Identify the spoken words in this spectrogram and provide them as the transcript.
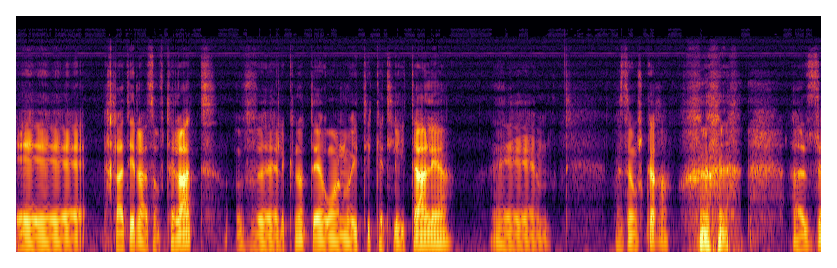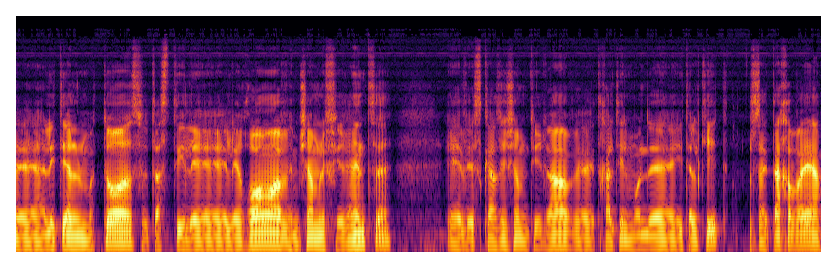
אה, החלטתי לעזוב את אילת ולקנות one way ticket לאיטליה, אה, וזה מה שקרה. אז uh, עליתי על מטוס וטסתי ל- לרומא ומשם לפירנצה, uh, והזכרתי שם דירה והתחלתי ללמוד uh, איטלקית. זו הייתה חוויה.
